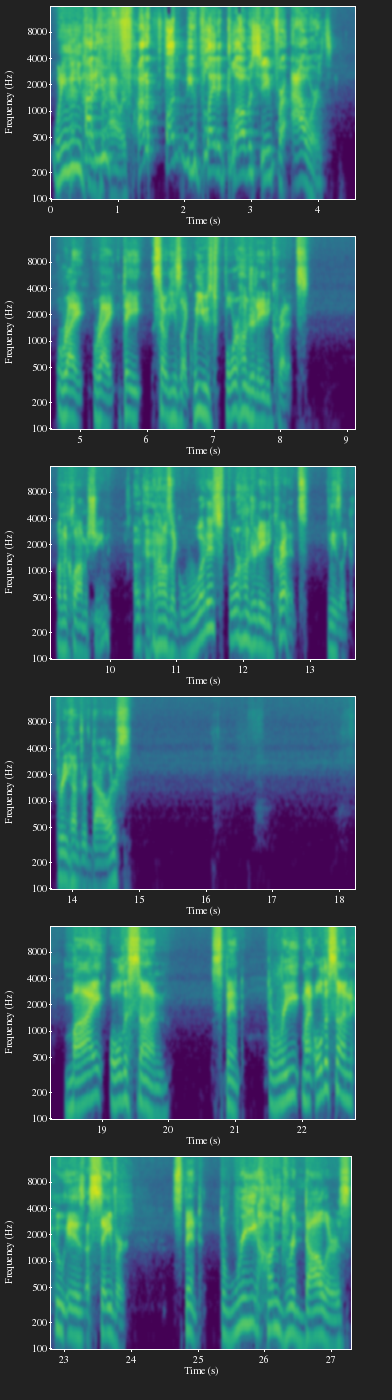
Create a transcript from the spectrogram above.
What do you mean you How played do you for hours? how the fuck do you play the claw machine for hours? Right, right. They so he's like, we used 480 credits on the claw machine. Okay. And I was like, what is 480 credits? And he's like, $300. My oldest son spent three, my oldest son, who is a saver, spent $300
